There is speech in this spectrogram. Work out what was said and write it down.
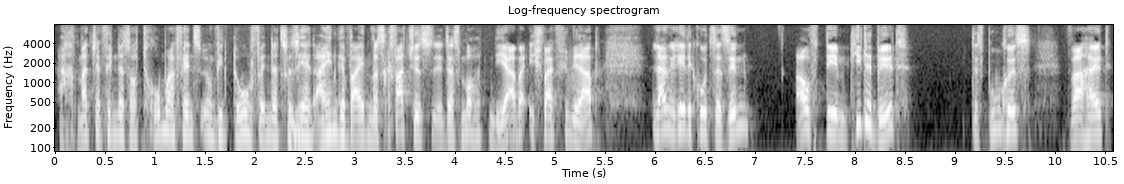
ach, manche finden das auch Trauma-Fans irgendwie doof, wenn da zu sehr ein Eingeweihten was Quatsch ist, das mochten die ja, aber ich schweife schon wieder ab. Lange Rede, kurzer Sinn. Auf dem Titelbild des Buches war halt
